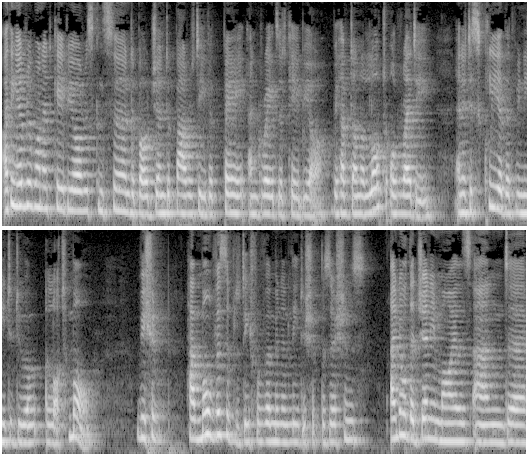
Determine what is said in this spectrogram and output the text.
I think everyone at KBR is concerned about gender parity with pay and grades at KBR. We have done a lot already, and it is clear that we need to do a, lot more. We should have more visibility for women in leadership positions. I know that Jenny Miles and uh,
